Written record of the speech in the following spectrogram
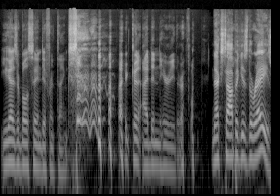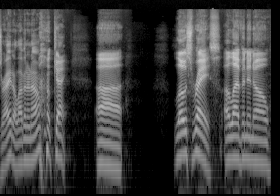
You guys are both saying different things. I couldn't I didn't hear either of them. Next topic is the Rays, right? Eleven and oh? zero. Okay. Uh, Los Rays, 11 and 0.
